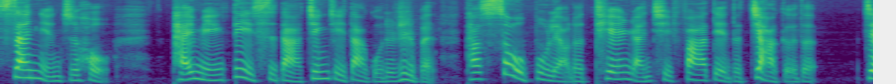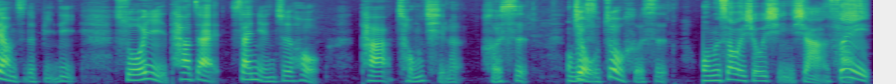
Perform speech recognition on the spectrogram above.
三年之后，排名第四大经济大国的日本，它受不了了天然气发电的价格的这样子的比例，所以它在三年之后，它重启了核四，我们九座核四，我们稍微休息一下，所以。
